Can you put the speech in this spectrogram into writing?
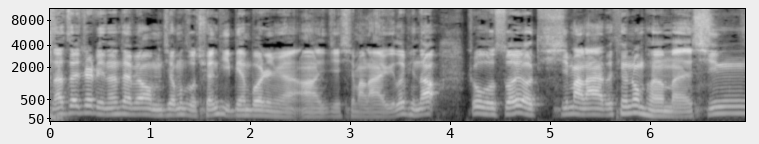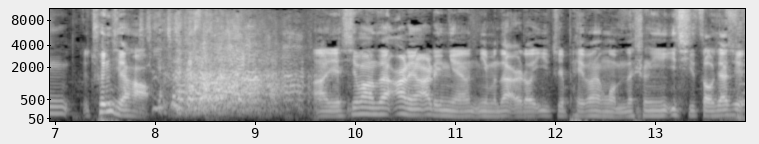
那在这里呢，代表我们节目组全体编播人员啊，以及喜马拉雅娱乐频道，祝所有喜马拉雅的听众朋友们新春节好！啊，也希望在二零二零年，你们的耳朵一直陪伴我们的声音一起走下去。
